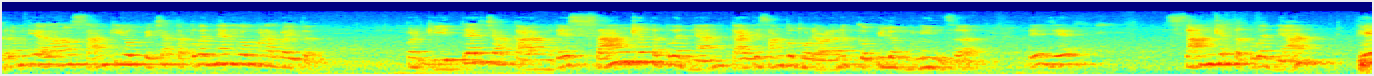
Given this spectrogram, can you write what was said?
खरं म्हणजे याला नाव सांख्य योगपेक्षा तत्वज्ञान योग म्हणायला पाहिजे. पण गीतेच्या काळामध्ये सांख्य तत्वज्ञान काय ते सांगतो थोड्या वेळानं कपिल मुनींच ते जे सांख्य तत्वज्ञान हे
